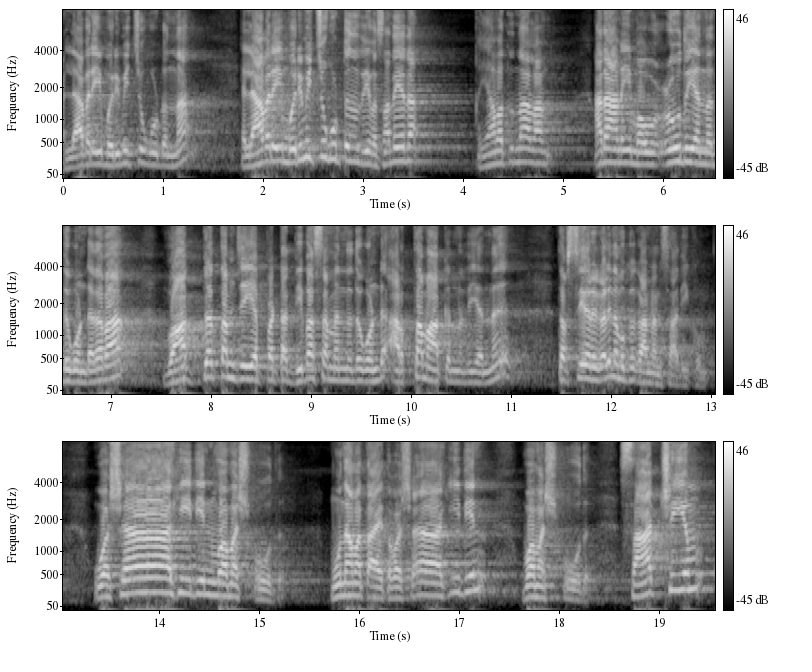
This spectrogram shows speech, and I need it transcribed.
എല്ലാവരെയും ഒരുമിച്ച് കൂട്ടുന്ന എല്ലാവരെയും ഒരുമിച്ച് കൂട്ടുന്ന ദിവസം അതേതാ? ഖിയാമത്ത് നാളാണ്. അതാണ് ഈ മൗഊദ് എന്നതുകൊണ്ട് അഥവാ വാഗ്ദത്തം ചെയ്യപ്പെട്ട ദിവസം എന്നതുകൊണ്ട് അർത്ഥമാക്കുന്നത് എന്ന് തഫ്സീറുകളിൽ നമുക്ക് കാണാൻ സാധിക്കും. വഷാഹിദിൻ വ മഷ്ഹൂദ്. മൂന്നാമത്തെ ആയത്ത് വഷാഹിദിൻ വ മഷ്ഹൂദ് സാക്ഷിയും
